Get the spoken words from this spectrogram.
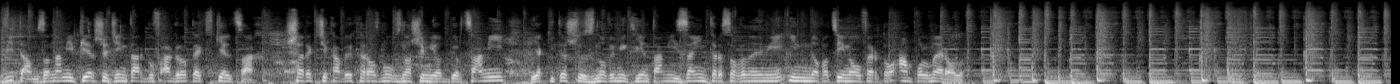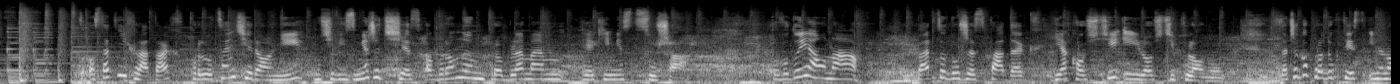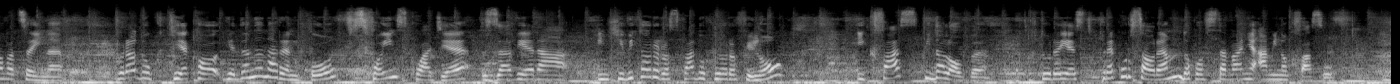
Witam, za nami pierwszy dzień targów Agrotech w Kielcach. Szereg ciekawych rozmów z naszymi odbiorcami, jak i też z nowymi klientami zainteresowanymi innowacyjną ofertą Ampol Merol. W ostatnich latach producenci rolni musieli zmierzyć się z ogromnym problemem, jakim jest susza. Powoduje ona bardzo duży spadek jakości i ilości plonu. Dlaczego produkt jest innowacyjny? Produkt jako jedyny na rynku w swoim składzie zawiera inhibitor rozpadu chlorofilu i kwas spidolowy, który jest prekursorem do powstawania aminokwasów.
